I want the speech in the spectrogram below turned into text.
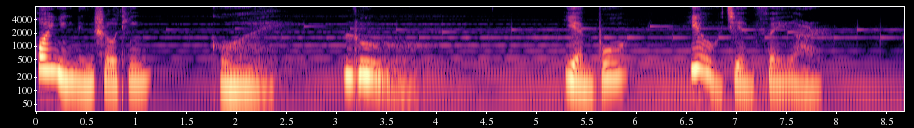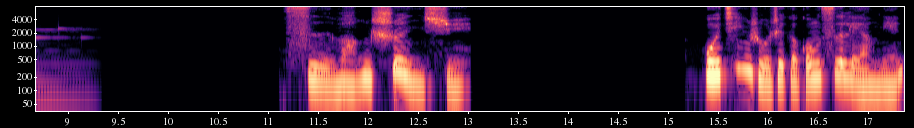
欢迎您收听《鬼路》演播，又见菲儿。死亡顺序。我进入这个公司两年，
